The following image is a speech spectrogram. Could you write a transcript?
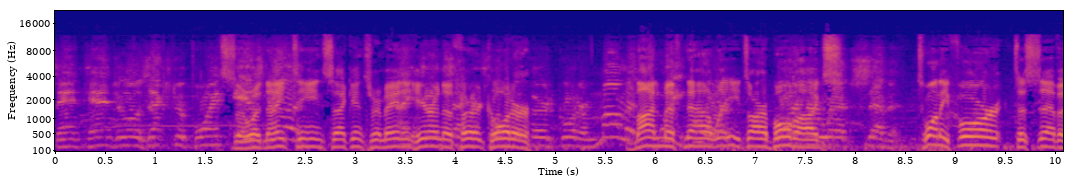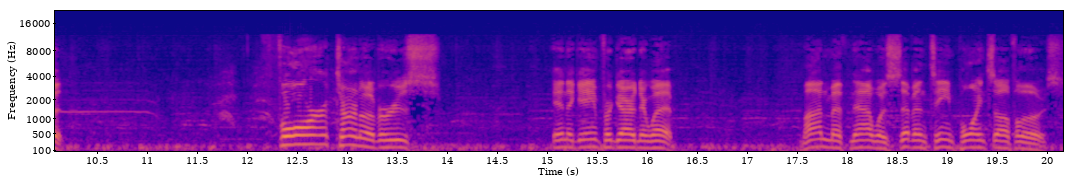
Santangelo's extra point. So with good. 19 seconds remaining here in the third quarter, third quarter. Monmouth, Monmouth now 24, leads our Bulldogs. Gardner Webb, seven. 24 to 7. Four turnovers in the game for Gardner Webb. Monmouth now was 17 points off of those.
